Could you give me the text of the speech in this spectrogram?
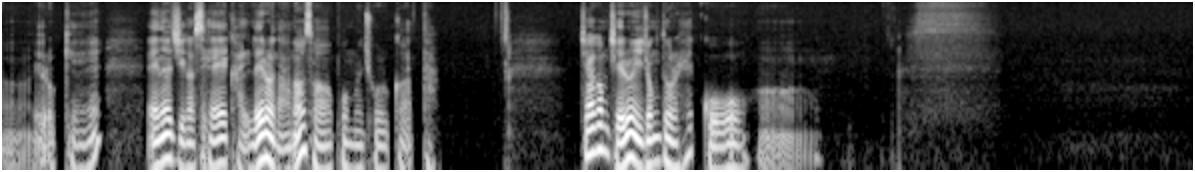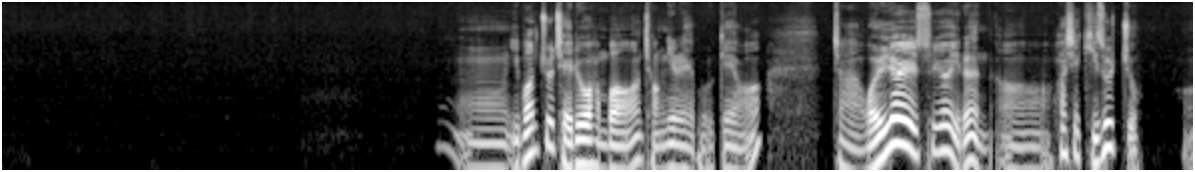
어, 이렇게 에너지가 세 갈래로 나눠서 보면 좋을 것 같다. 자금 재료는 이 정도로 했고 어, 이번 주 재료 한번 정리를 해 볼게요. 자 월요일 수요일은 어, 화실 기술주 어,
